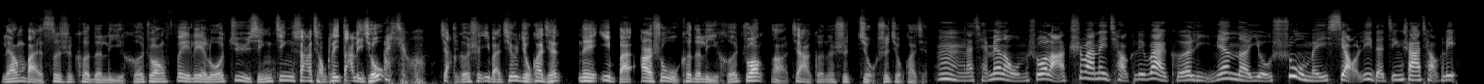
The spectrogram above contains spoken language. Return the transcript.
两百四十克的礼盒装费列罗巨型金沙巧克力大礼球，哎呦，价格是一百七十九块钱。那一百二十五克的礼盒装啊，价格呢是九十九块钱。嗯，那前面呢我们说了啊，吃完那巧克力外壳里面呢有数枚小粒的金沙巧克力，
